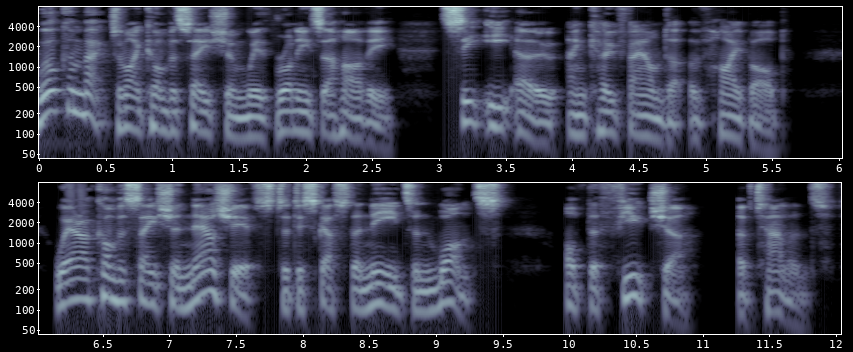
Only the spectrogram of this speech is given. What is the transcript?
Welcome back to my conversation with Ronnie Zahavi, CEO and co founder of HiBob, where our conversation now shifts to discuss the needs and wants of the future of talent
